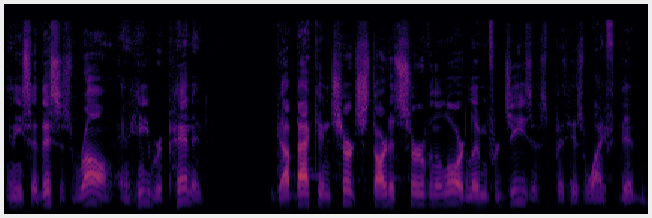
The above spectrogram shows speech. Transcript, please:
And he said, This is wrong. And he repented, got back in church, started serving the Lord, living for Jesus, but his wife didn't.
